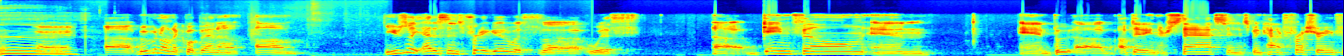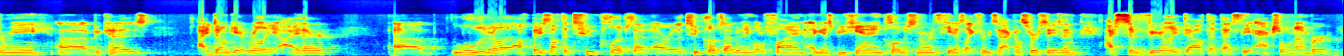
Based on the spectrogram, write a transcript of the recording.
Right. Uh, moving on to Kwabena. Um, usually Edison's pretty good with uh, with uh, game film and and boot, uh, updating their stats, and it's been kind of frustrating for me uh, because I don't get really either. Uh, literally, off based off the two clips that are the two clips I've been able to find against Buchanan and Clovis North, he has like three tackles per season. I severely doubt that that's the actual number.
